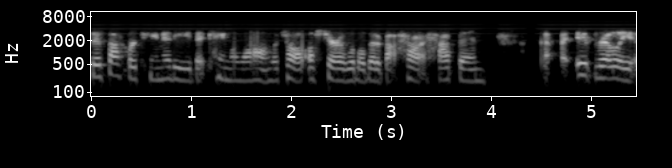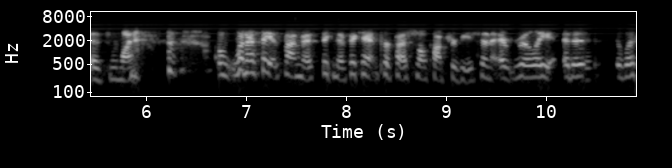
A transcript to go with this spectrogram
this opportunity that came along, which I'll, I'll share a little bit about how it happened. It really is one. when I say it's my most significant professional contribution, it really it is. It was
